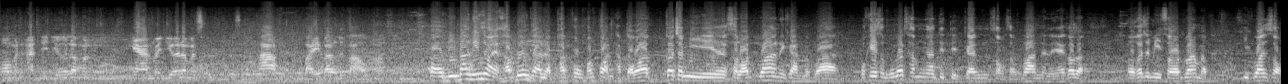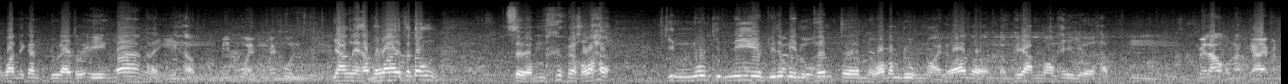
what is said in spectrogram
พอมันอัดเยอะๆแล้วมันงานมาเยอะแล้วมันส่งผลต่อสุขภาพไปบ้างหรือเปล่าครับ เออมีบ้างนิดหน่อยครับเรื่องการแบบพักพงพักผ่อนครับแต่ว่าก็จะมีสล็อตว่างในการแบบว่าโอเค สมมติว่าทำงานติดๆกัน2อสวันอะไรเงี้ยก็แบบเราก็จะมีสล็อตว่างแบบอีกวันสองวันในการดูแลตัวเองบ้างอะไรอย่างงี้ครับ มีป่วยมั้างไหมคุณยังเลยครับ เพราะว่าก็ต้องเสริม หมายความว่ากินนู่นกินนี่วิตามินเพิ่มเติมหรือว่าบำรุงหน่อยหรือว่าก็แบบพยายามนอนให้เยอะครับ อืมเวลาออกกำลังกายมัน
